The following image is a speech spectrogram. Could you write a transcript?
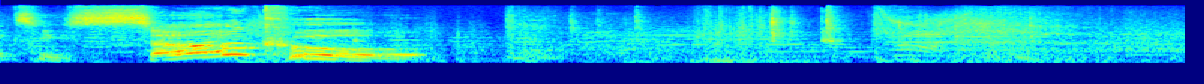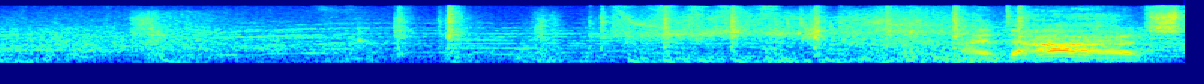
Thinks he's so cool. I dodged.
